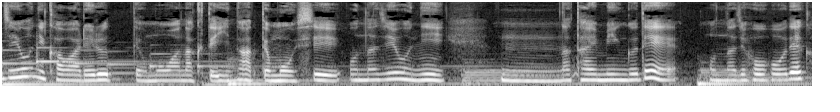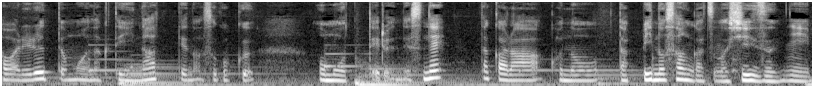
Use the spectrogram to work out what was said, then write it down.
じように変われるって思わなくていいなって思うし同じようにうんなタイミングで同じ方法で変われるって思わなくていいなっていうのはすごく思ってるんですね。だからこの脱皮の3月のシーズンに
